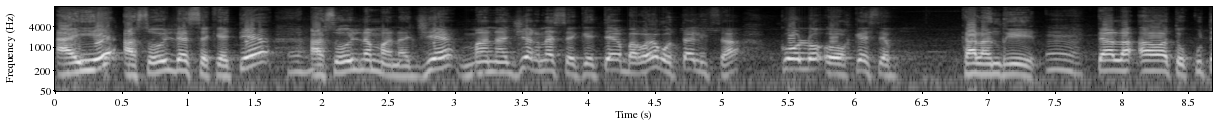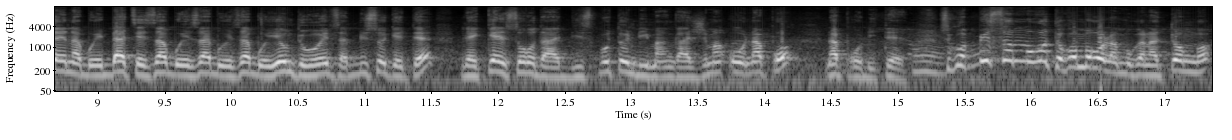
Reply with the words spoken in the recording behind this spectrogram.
aye asololi na secrétaire mm-hmm. asololi na manager manager na secrétaire bakoya kotalisa kolo orchestre calendrier mm. tala awa tokutani na boye date eza boye eza boye eza boye yo moto koyebisa biso ke te le 15 soko ozala dispo tondima engagement oyo na po na producteur mm. siko biso moko tokomi kolamuka na ntongo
